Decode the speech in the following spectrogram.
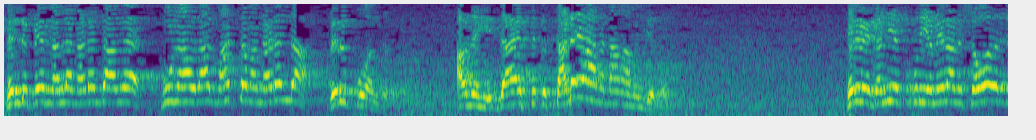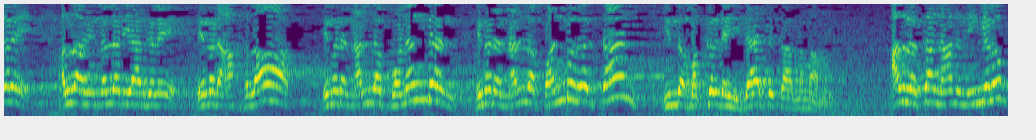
ரெண்டு பேர் நல்லா நடந்தாங்க. மூணாவது ஆள் மாற்றமா நடந்தா வெறுப்பு வந்தது. அவங்க இதாயத்துக்கு தடையாக நாங்க அமைஞ்சிடும் எனவே கண்ணியத்துக்குரிய மேலான சகோதரர்களே அல்லாஹின் நல்லடியார்களே என்னோட அகலாத் எங்களோட நல்ல குணங்கள் எங்களோட நல்ல பண்புகள் தான் இந்த மக்களுடைய இதாயத்து காரணமா அமையும். அதுலதான் நானும் நீங்களும்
